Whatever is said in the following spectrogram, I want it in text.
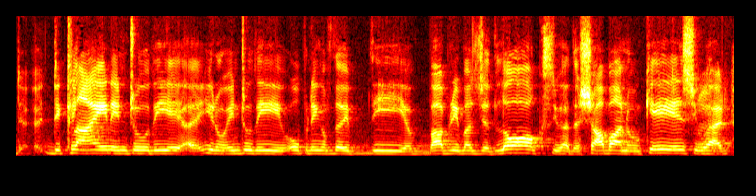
d- decline into the uh, you know into the opening of the the babri masjid locks. You had the Shah Bano case. You had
